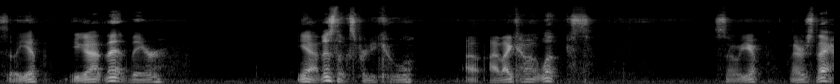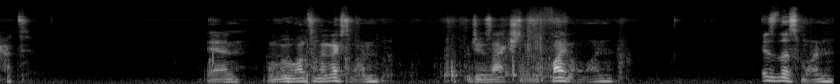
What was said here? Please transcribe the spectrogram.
So yep, you got that there. Yeah, this looks pretty cool. I, I like how it looks. So yep, there's that. And We'll move on to the next one, which is actually the final one. Is this one.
